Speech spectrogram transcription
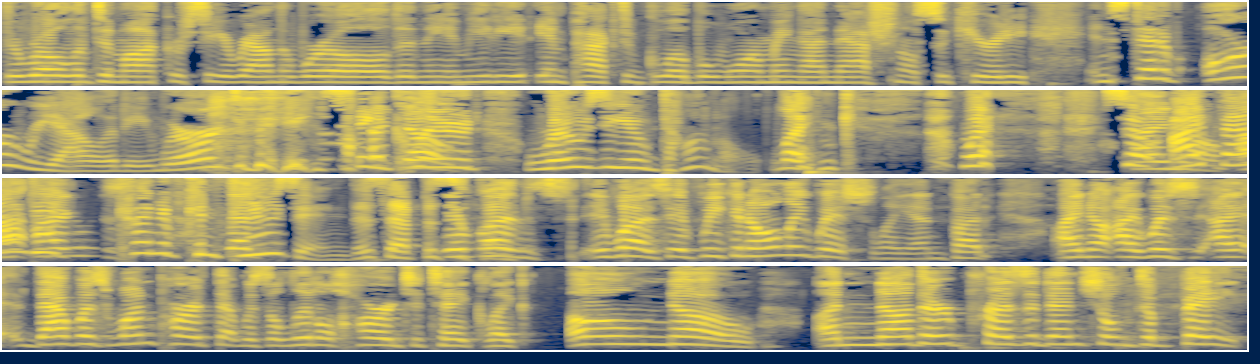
the role of democracy around the world and the immediate impact of global warming on national security instead of our reality where our debates include Rosie O'Donnell. Like, what? So I I, found I- it I was- kind of confusing this episode. It was, it was. If we can only wish, Lian. But I know I was. I that was one part that was a little hard to take. Like, oh no, another presidential debate.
